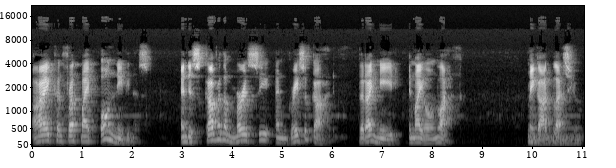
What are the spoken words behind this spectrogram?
I confront my own neediness and discover the mercy and grace of God that I need in my own life. May God bless you.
